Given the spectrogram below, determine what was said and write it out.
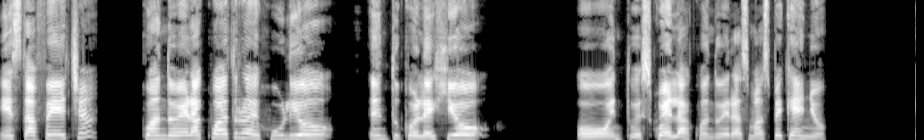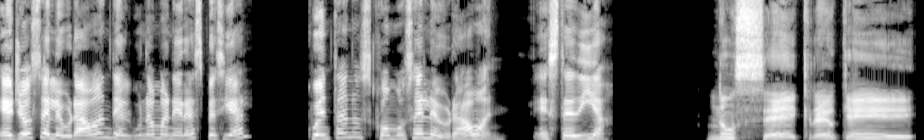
esta fecha? Cuando era 4 de julio en tu colegio o en tu escuela, cuando eras más pequeño, ¿Ellos celebraban de alguna manera especial? Cuéntanos cómo celebraban este día. No sé, creo que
